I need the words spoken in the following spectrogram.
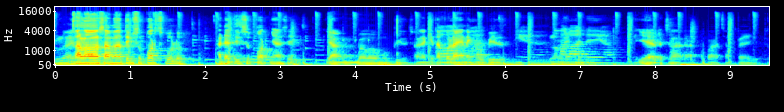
10 ya kalau sama tim support 10 ada tim supportnya sih yang bawa mobil soalnya kita Oh, pulang naik buat- mobil Iya. Pulang Kalau naik ada yang iya kecelakaan apa capek gitu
